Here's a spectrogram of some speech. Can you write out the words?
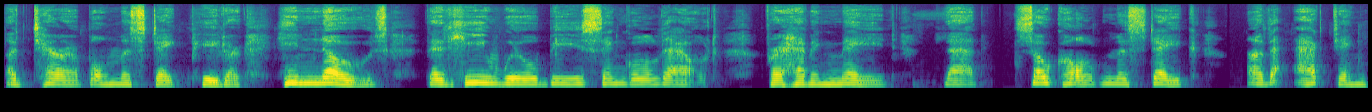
a terrible mistake, Peter. He knows that he will be singled out for having made that so called mistake of acting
